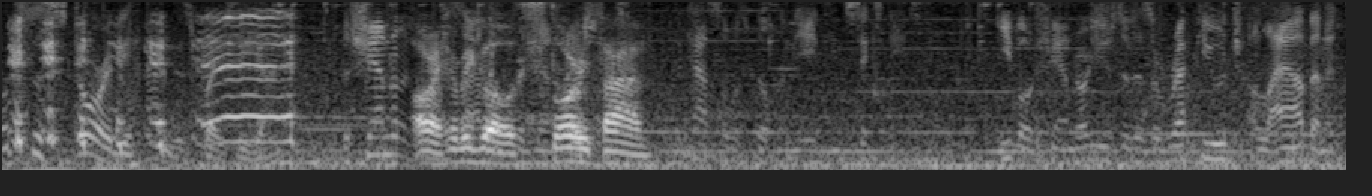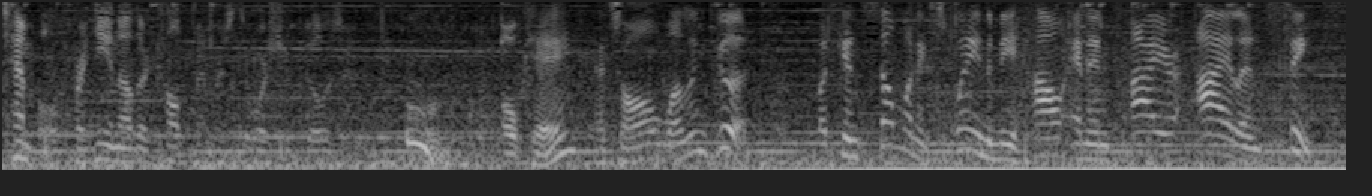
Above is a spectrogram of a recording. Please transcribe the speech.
What's the story behind this place again? The Shandors All right, here we go. Story time. The castle was built in the 1860s. Ivo Shandor used it as a refuge, a lab, and a temple for he and other cult members to worship Gozer. Okay, that's all well and good. But can someone explain to me how an entire island sinks?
